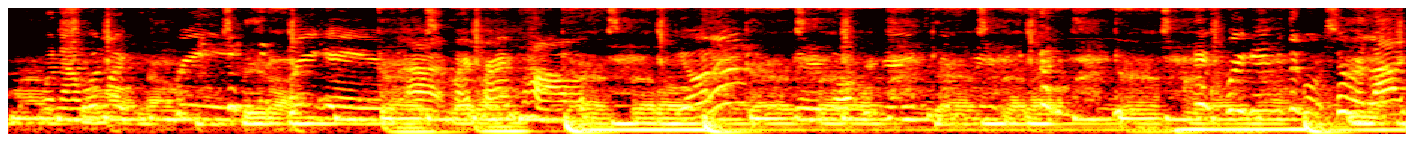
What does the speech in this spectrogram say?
smash When I your would like heart now. pre Speed up. pre-game Gas at my friend's house. Gas pedal, You know that? gas pedal, all pre-game gas pedal, gas Hey, pedal, pre-game to, to relax.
